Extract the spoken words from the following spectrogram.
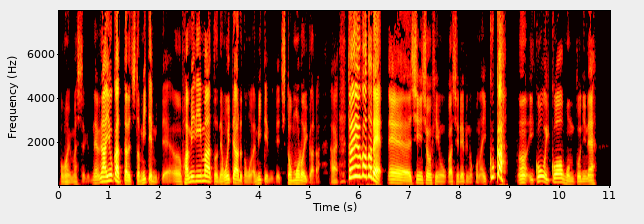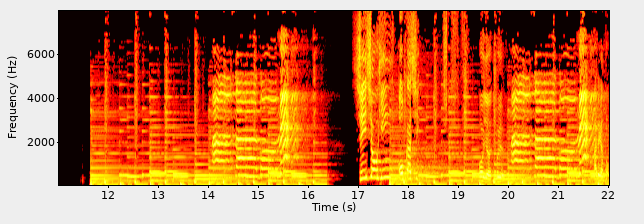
思いましたけどね。まあよかったらちょっと見てみて。ファミリーマートで置いてあると思うから見てみて。ちょっとおもろいから。はい。ということで、えー、新商品お菓子レビューのコーナー行くかうん、行こう行こう、本当にね。新商品お菓子おいおいおい。ありがとう。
